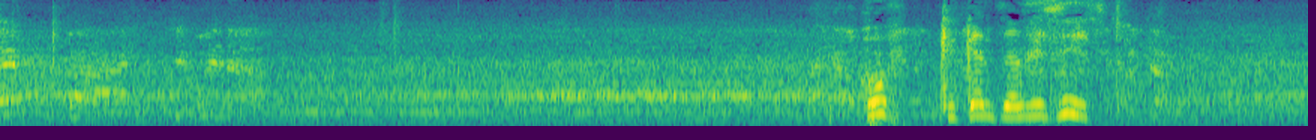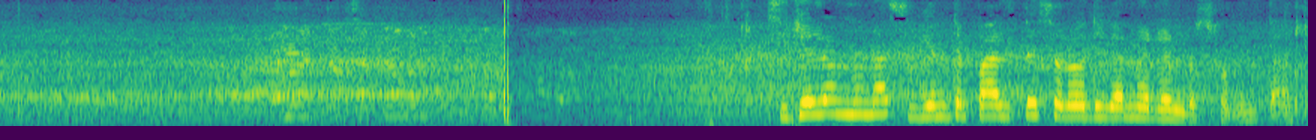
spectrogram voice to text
¡Epa! ¡Qué buena! Uf, qué cansado es esto. Si quieren una siguiente parte, solo díganmelo en los comentarios.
